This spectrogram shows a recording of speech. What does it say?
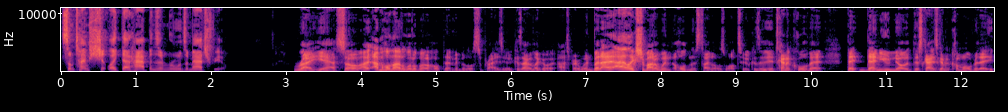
sometimes shit like that happens and ruins a match for you. Right, yeah. So I, am holding out a little bit of hope that maybe they'll surprise you because I would like Ospreay win, but I, I like Shibata win holding this title as well too because it, it's kind of cool that that then you know that this guy's going to come over. That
